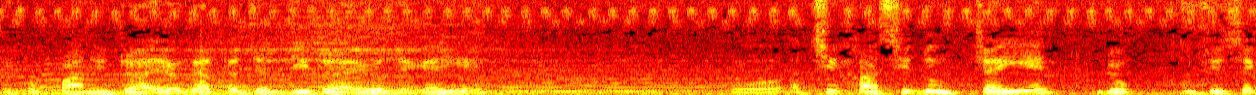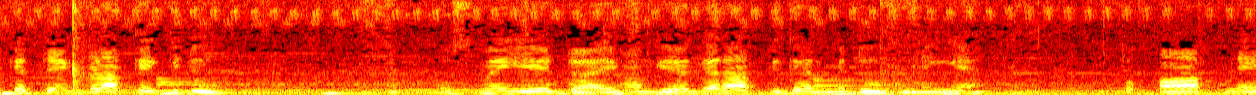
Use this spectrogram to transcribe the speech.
देखो, पानी ड्राई होगा तो जल्दी ड्राई हो जाएगा ये। तो अच्छी खासी धूप चाहिए, जो जिसे कहते हैं कड़ाके की धूप उसमें ये ड्राई होंगे। अगर आपके घर में धूप नहीं है तो आपने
